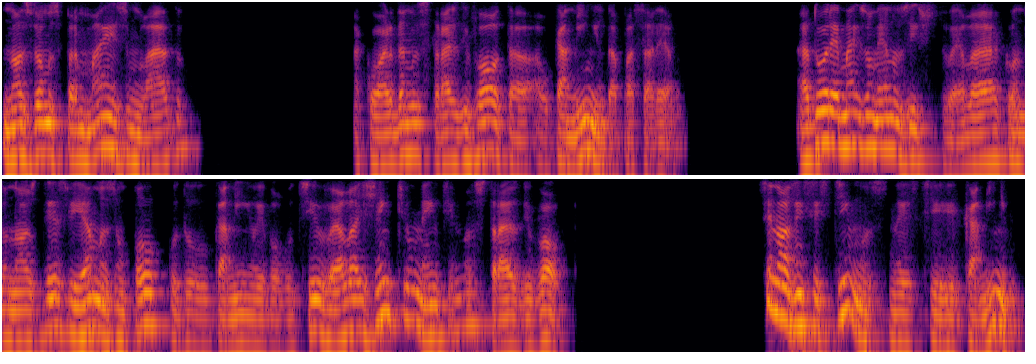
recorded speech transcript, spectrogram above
nós vamos para mais um lado, a corda nos traz de volta ao caminho da passarela. A dor é mais ou menos isto. Ela, quando nós desviamos um pouco do caminho evolutivo, ela gentilmente nos traz de volta. Se nós insistimos neste caminho,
